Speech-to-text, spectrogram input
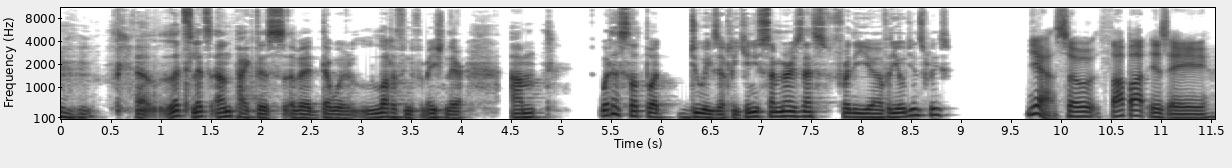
Mm-hmm. Uh, let's let's unpack this a bit. There were a lot of information there. Um, what does Thoughtbot do exactly? Can you summarize that for the uh, for the audience, please? Yeah, so Thoughtbot is a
